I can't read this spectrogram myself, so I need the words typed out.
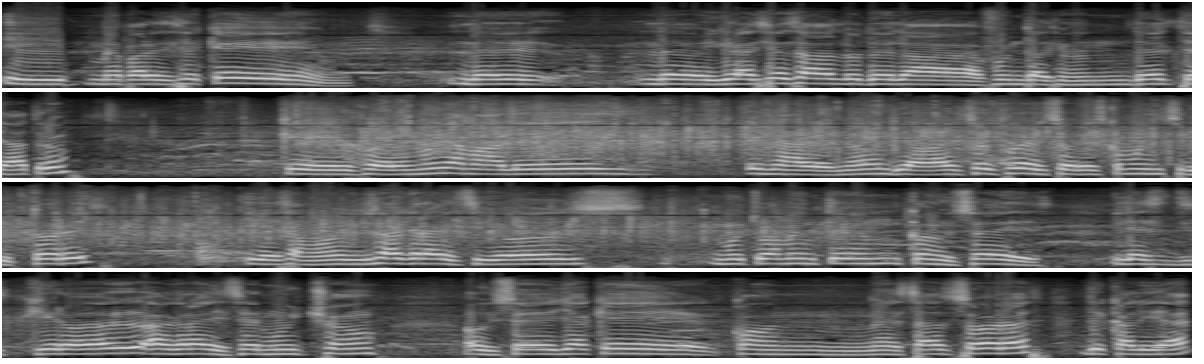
Y me parece que le, doy gracias a los de la Fundación del Teatro, que fueron muy amables en habernos enviado a estos profesores como instructores y estamos agradecidos mutuamente con ustedes. Les quiero agradecer mucho a ustedes ya que con estas horas de calidad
